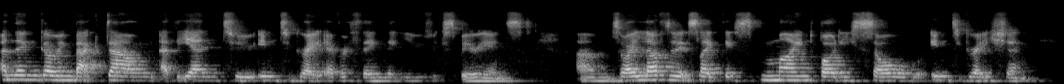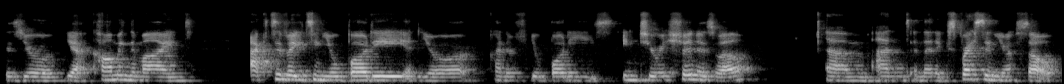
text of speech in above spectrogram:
And then going back down at the end to integrate everything that you've experienced. Um, so i love that it's like this mind body soul integration because you're yeah calming the mind activating your body and your kind of your body's intuition as well um, and and then expressing your soul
